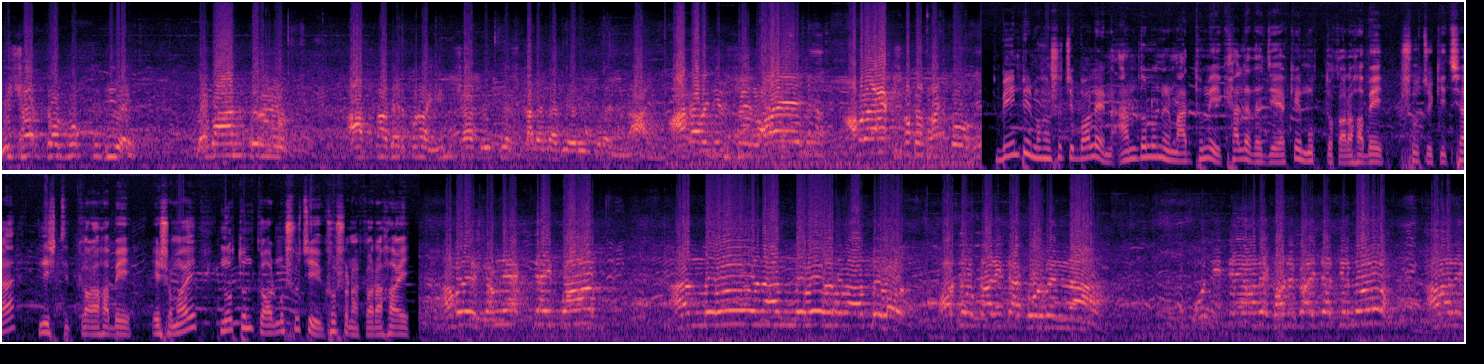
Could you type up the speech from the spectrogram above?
নিঃশর্ত মুক্তি দিয়ে প্রমাণ করুন আপনাদের কোনো হিংসা বিদ্বেষ খালেদা জিয়ার উপরে নাই। আগামী দিন সেই লড়াইয়ে আমরা একসাথে থাকব। বিএনপির মহাসচিব বলেন আন্দোলনের মাধ্যমে খালেদা জিয়াকে মুক্ত করা হবে সুচিকিৎসা নিশ্চিত করা হবে। এ সময় নতুন কর্মসূচি ঘোষণা করা হয়। আমাদের সামনে একটাই পথ আন্দোলন আন্দোলন আন্দোলন। অটোকারিতা করবেন না। অতীতে অনেক অটোকারিতার জন্য আমাদের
